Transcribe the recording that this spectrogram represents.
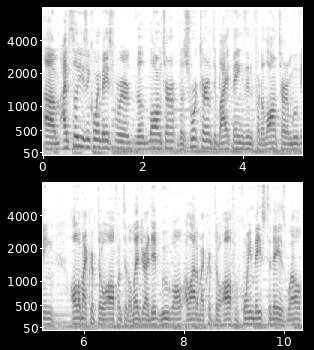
um, I'm still using Coinbase for the long term, the short term to buy things, and for the long term, moving all of my crypto off onto the ledger. I did move all, a lot of my crypto off of Coinbase today as well.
